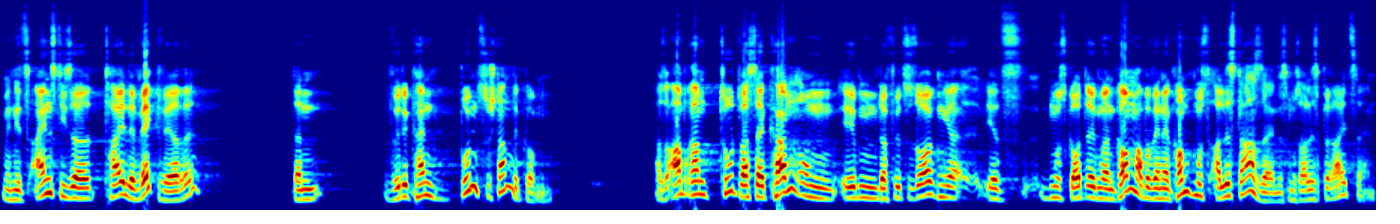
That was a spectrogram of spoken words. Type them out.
wenn jetzt eins dieser Teile weg wäre, dann würde kein Bund zustande kommen. Also Abraham tut, was er kann, um eben dafür zu sorgen, ja, jetzt muss Gott irgendwann kommen, aber wenn er kommt, muss alles da sein, es muss alles bereit sein.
